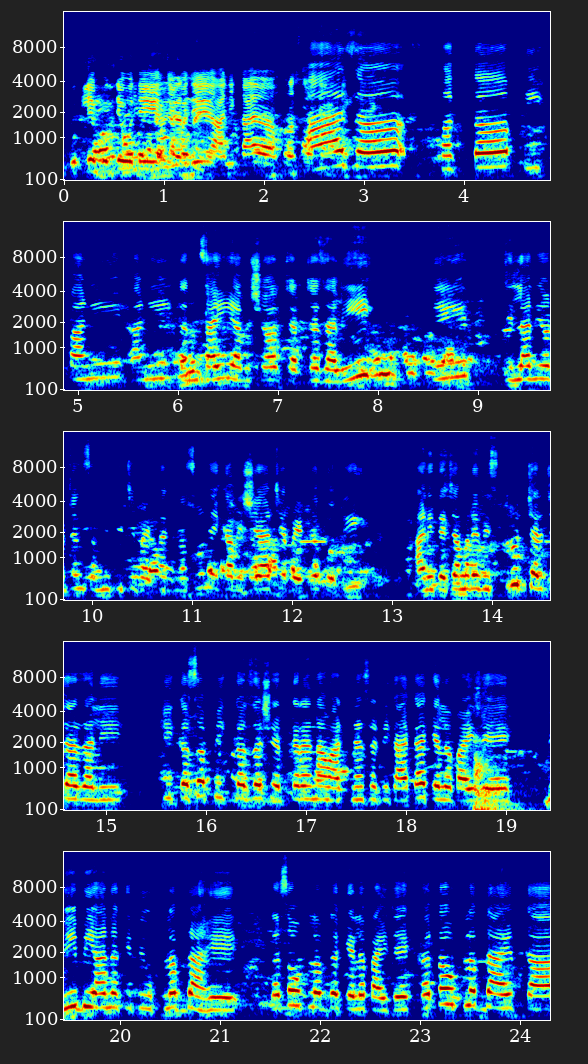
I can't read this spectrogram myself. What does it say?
कुठले मुद्दे होते याच्यामध्ये आणि काय प्रस्ताव आज अ, फक्त पीक पाणी आणि टंचाई या विषयावर चर्चा झाली. की जिल्हा नियोजन समितीची बैठक नसून एका विषयाची बैठक होती आणि त्याच्यामध्ये विस्तृत चर्चा झाली की कसं पीक कर्ज शेतकऱ्यांना वाटण्यासाठी काय काय केलं पाहिजे बी बियाणं किती उपलब्ध आहे कसं उपलब्ध केलं पाहिजे खतं उपलब्ध आहेत का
